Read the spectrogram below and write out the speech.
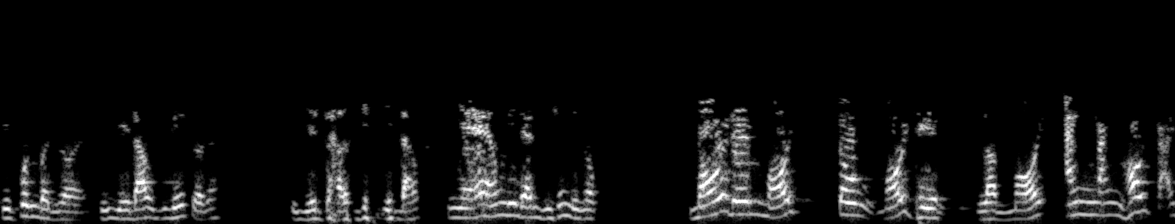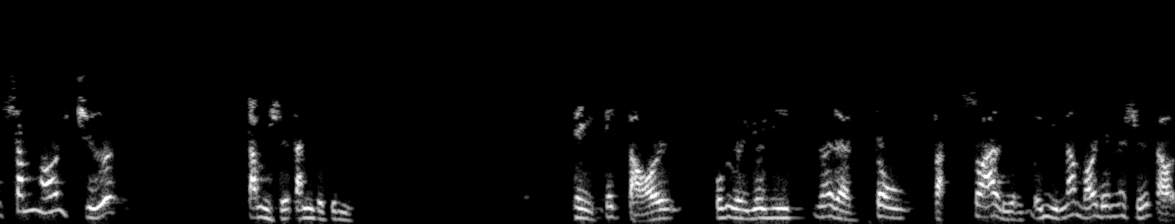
chị quân bình rồi chị về đâu chị biết rồi đó chị về trời chị về đâu nhẹ không đi đem gì xuống địa ngục mỗi đêm mỗi tu mỗi thiền là mỗi ăn năn hối cải sám hối sửa tâm sửa tánh của chính mình thì cái tội của người vô vi, nói là tu Phật xóa liền, bởi vì nó mỗi đêm nó sửa tội.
